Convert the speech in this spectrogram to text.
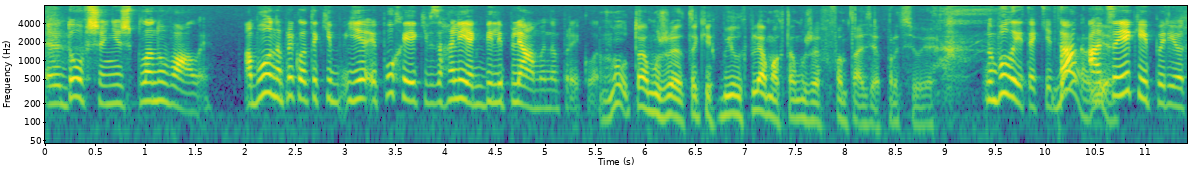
е, довше, ніж планували? Або, наприклад, такі є епохи, які взагалі як білі плями, наприклад. Ну, там уже в таких білих плямах, там уже фантазія працює. Ну були такі, Да, так? А є. це який період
